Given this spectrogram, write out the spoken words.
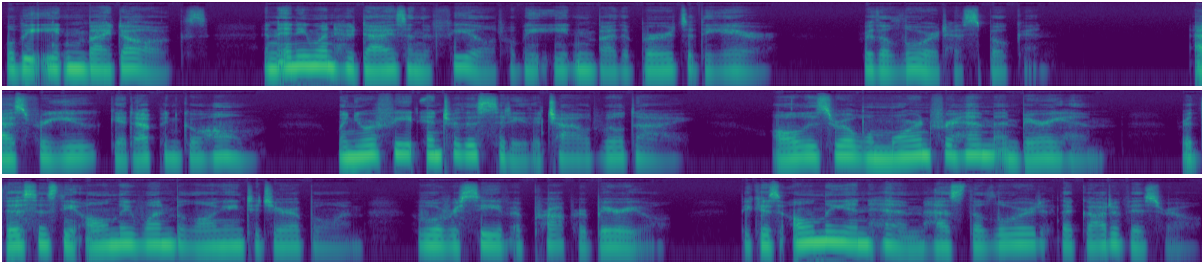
will be eaten by dogs, and anyone who dies in the field will be eaten by the birds of the air, for the Lord has spoken. As for you, get up and go home. When your feet enter the city, the child will die. All Israel will mourn for him and bury him, for this is the only one belonging to Jeroboam who will receive a proper burial, because only in him has the Lord, the God of Israel,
